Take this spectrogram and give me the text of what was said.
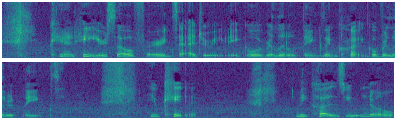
You can't hate yourself for exaggerating over little things and crying over little things. You can't. Because you know,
